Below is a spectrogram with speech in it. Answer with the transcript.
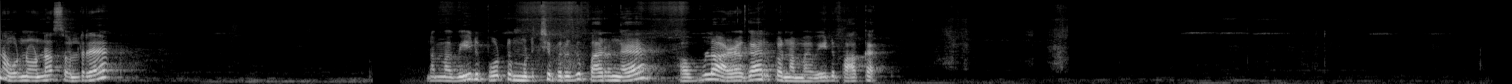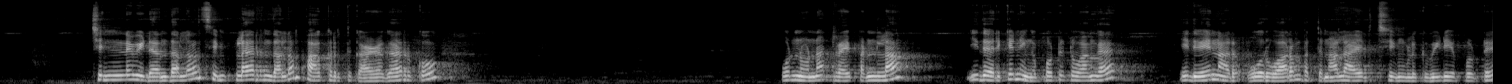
நான் ஒன்று ஒன்றா சொல்கிறேன் நம்ம வீடு போட்டு முடித்த பிறகு பாருங்கள் அவ்வளோ அழகாக இருக்கும் நம்ம வீடு பார்க்க. சின்ன வீடாக இருந்தாலும் சிம்பிளாக இருந்தாலும் பார்க்குறதுக்கு அழகாக இருக்கும். ஒன்று ஒன்றா ட்ரை பண்ணலாம். இது வரைக்கும் நீங்கள் போட்டுட்டு வாங்க. இதுவே நான் ஒரு வாரம் பத்து நாள் ஆயிடுச்சு உங்களுக்கு வீடியோ போட்டு.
